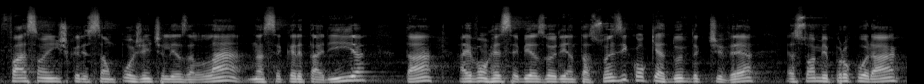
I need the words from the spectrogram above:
façam a inscrição, por gentileza, lá na secretaria, tá? Aí vão receber as orientações e qualquer dúvida que tiver, é só me procurar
